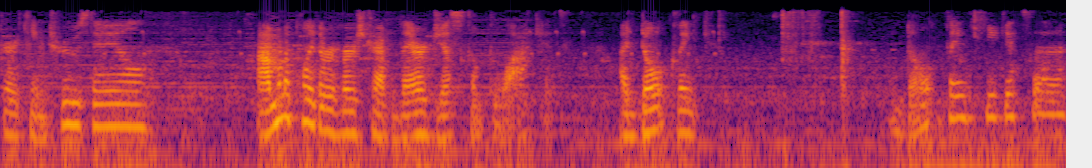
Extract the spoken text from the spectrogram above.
Fairy King Truesdale. I'm gonna play the reverse trap there just to block it. I don't think I don't think he gets that.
